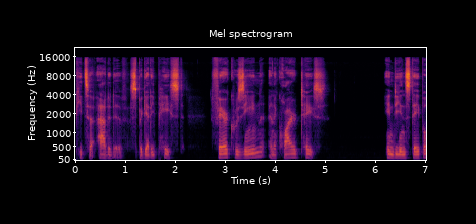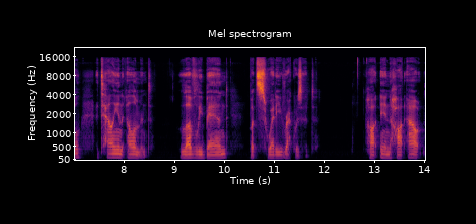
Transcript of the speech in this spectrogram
Pizza additive, spaghetti paste, fair cuisine and acquired taste. Indian staple, Italian element, lovely band, but sweaty requisite. Hot in, hot out,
